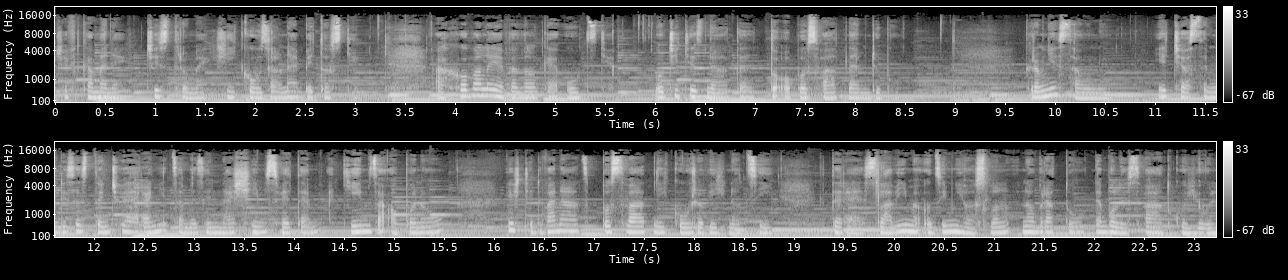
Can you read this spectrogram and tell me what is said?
že v kamenech či stromech žijí kouzelné bytosti a chovali je ve velké úctě. Určitě znáte to o posvátném dubu. Kromě saunu je časem, kdy se stenčuje hranice mezi naším světem a tím za oponou ještě 12 posvátných kouřových nocí, které slavíme od zimního slonovratu neboli svátku Jul.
